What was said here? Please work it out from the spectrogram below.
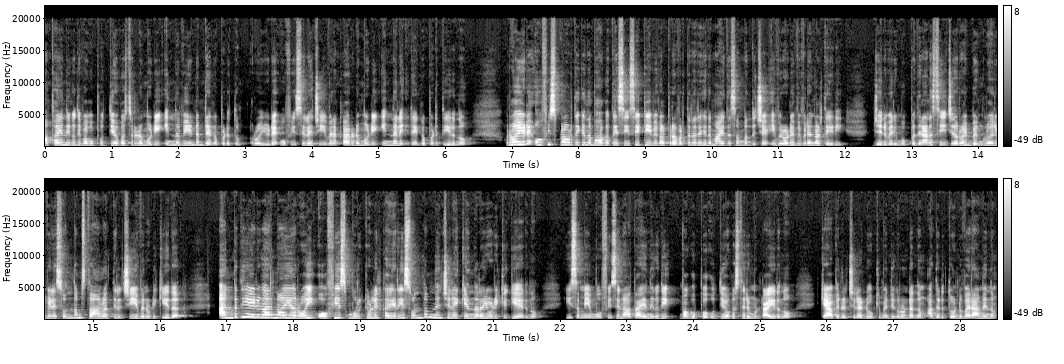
ആദായ നികുതി വകുപ്പ് ഉദ്യോഗസ്ഥരുടെ മൊഴി ഇന്ന് വീണ്ടും രേഖപ്പെടുത്തും. റോയിയുടെ ഓഫീസിലെ ജീവനക്കാരുടെ മൊഴി ഇന്നലെ രേഖപ്പെടുത്തിയിരുന്നു. റോയിയുടെ ഓഫീസ് പ്രവർത്തിക്കുന്ന ഭാഗത്തെ സി സി ടി വികൾ പ്രവർത്തനരഹിതമായത് സംബന്ധിച്ച് ഇവരോട് വിവരങ്ങൾ തേടി. ജനുവരി മുപ്പതിനാണ് സി ജെ റോയ് ബംഗളൂരുവിലെ സ്വന്തം സ്ഥാപനത്തിൽ ജീവനൊടുക്കിയത് അൻപത്തിയേഴുകാരനായ റോയ് ഓഫീസ് മുറിക്കുള്ളിൽ കയറി സ്വന്തം നെഞ്ചിലേക്ക് നിറയൊഴിക്കുകയായിരുന്നു. ഈ സമയം ഓഫീസിൽ ആദായ നികുതി വകുപ്പ് ഉദ്യോഗസ്ഥരും ഉണ്ടായിരുന്നു ക്യാബിനിൽ ചില ഡോക്യുമെന്റുകളുണ്ടെന്നും അതെടുത്തോണ്ട് വരാമെന്നും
